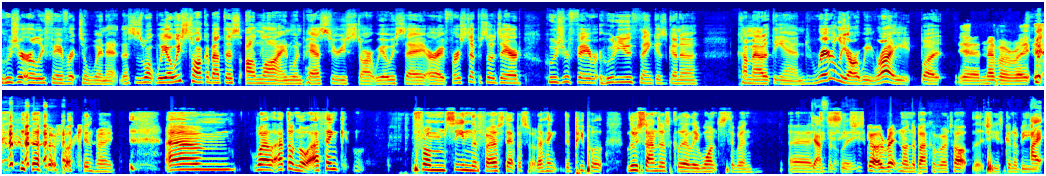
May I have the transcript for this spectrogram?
Who's your early favorite to win it? This is what we always talk about this online when past series start. We always say, all right, first episode's aired. Who's your favorite? Who do you think is going to come out at the end? Rarely are we right, but Yeah, never right. never fucking right. Um, well, I don't know. I think from seeing the first episode, I think the people Lou Sanders clearly wants to win. Uh, did you see- Definitely. she's got it written on the back of her top that she's going to be. I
